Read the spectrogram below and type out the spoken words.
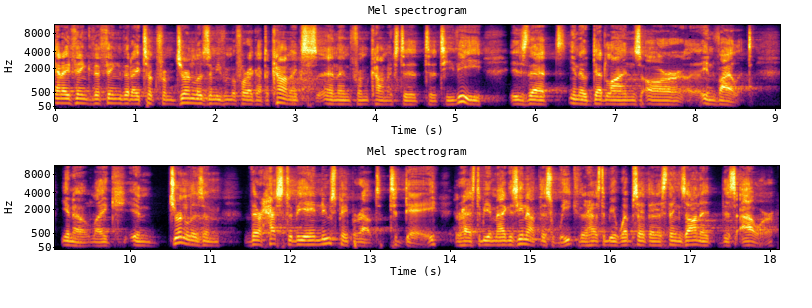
and I think the thing that I took from journalism, even before I got to comics, and then from comics to, to TV, is that, you know, deadlines are inviolate. You know, like in journalism, there has to be a newspaper out today. There has to be a magazine out this week. There has to be a website that has things on it this hour.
